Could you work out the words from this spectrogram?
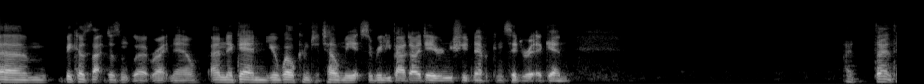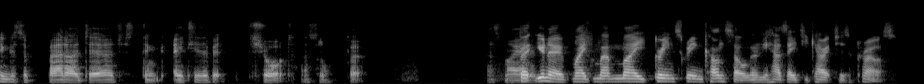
um, because that doesn't work right now. And again, you're welcome to tell me it's a really bad idea and you should never consider it again. I don't think it's a bad idea. I just think 80 is a bit short. That's all. But that's my. But you know, my, my, my green screen console only has 80 characters across.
